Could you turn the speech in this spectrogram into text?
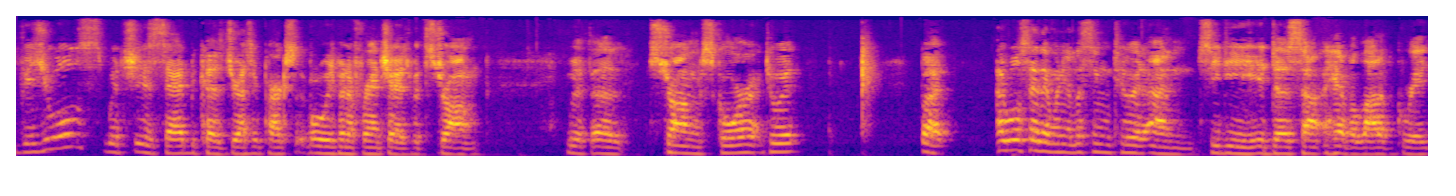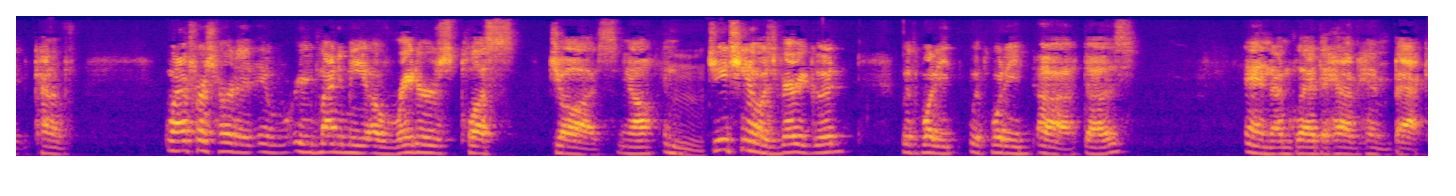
visuals, which is sad because Jurassic Park's always been a franchise with strong with a strong score to it. But I will say that when you're listening to it on CD, it does sound, have a lot of great kind of. When I first heard it, it reminded me of Raiders plus Jaws, you know. And Hmm. Giacchino is very good with what he with what he uh, does, and I'm glad to have him back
